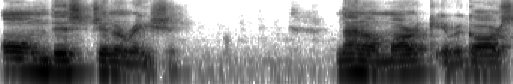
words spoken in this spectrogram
on this generation not a mark in regards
